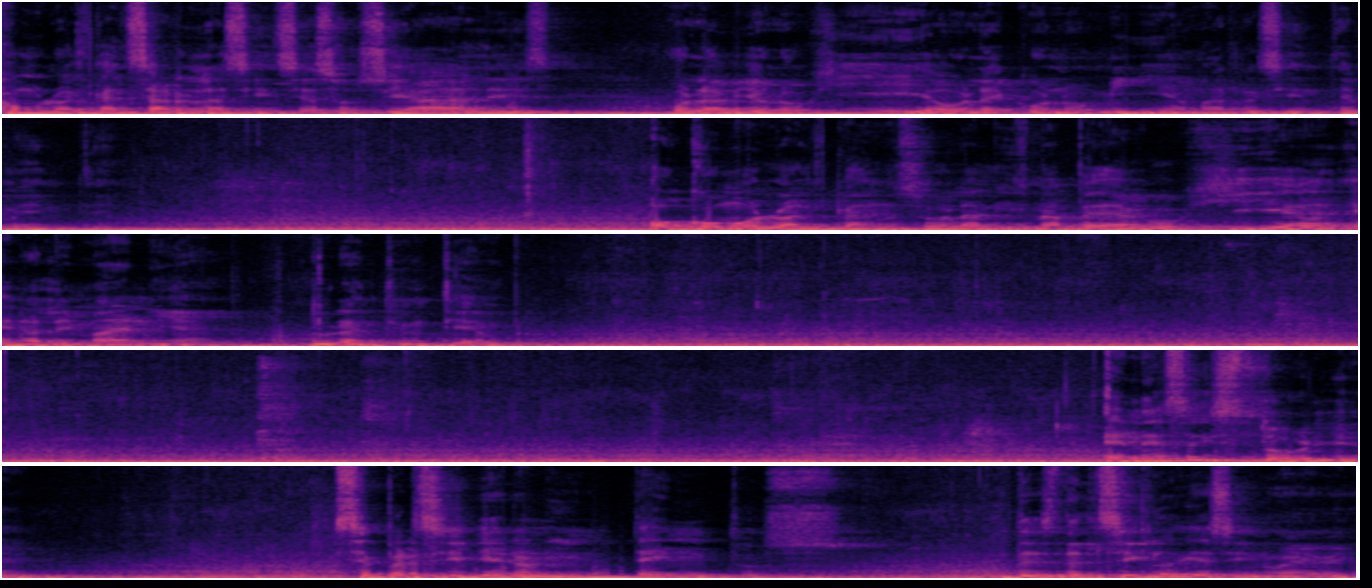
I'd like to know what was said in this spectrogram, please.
como lo alcanzaron las ciencias sociales o la biología o la economía más recientemente, o como lo alcanzó la misma pedagogía en Alemania durante un tiempo. En esa historia se percibieron intentos desde el siglo XIX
